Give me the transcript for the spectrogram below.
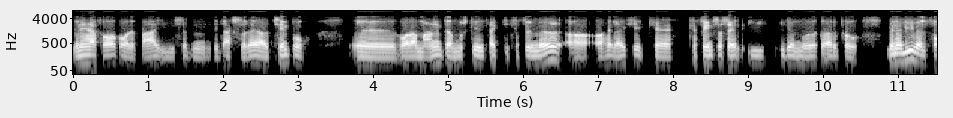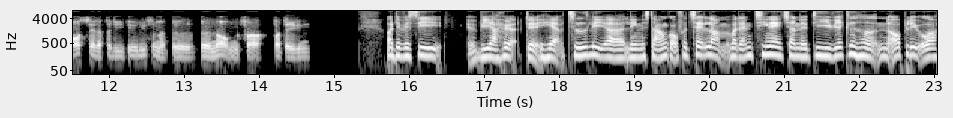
men her foregår det bare i sådan et accelereret tempo, øh, hvor der er mange, der måske ikke rigtig kan følge med, og, og heller ikke helt kan, kan finde sig selv i, i den måde at gøre det på. Men alligevel fortsætter, fordi det ligesom er blevet, blevet normen for, for dating. Og det vil sige, vi har hørt her tidligere Lene Stavngård fortælle om, hvordan teenagerne de i virkeligheden oplever,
